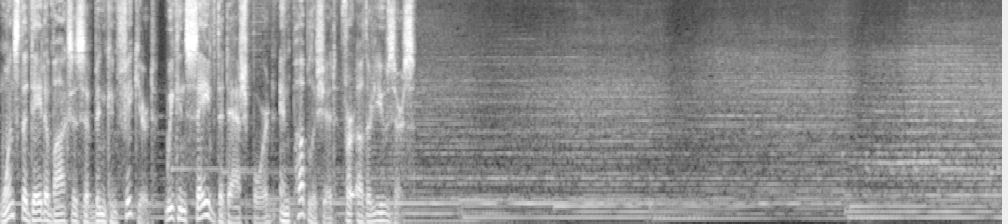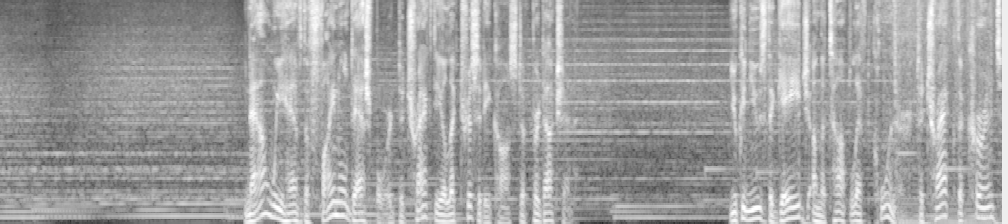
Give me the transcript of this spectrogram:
Once the data boxes have been configured, we can save the dashboard and publish it for other users. Now we have the final dashboard to track the electricity cost of production. You can use the gauge on the top left corner to track the current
